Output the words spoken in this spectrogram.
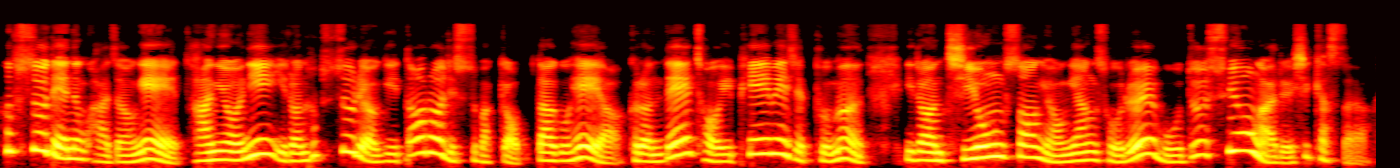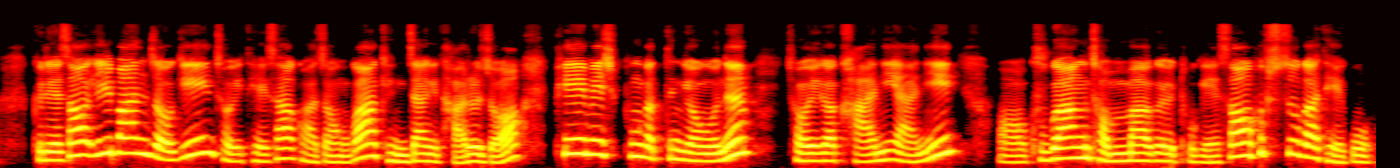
흡수되는 과정에 당연히 이런 흡수력이 떨어질 수밖에 없다고 해요. 그런데 저희 PM의 제품은 이런 지용성 영양소를 모두 수용화를 시켰어요. 그래서 일반적인 저희 대사 과정과 굉장히 다르죠. PM의 식품 같은 경우는 저희가 간이 아닌 어, 구강 점막을 통해서 흡수가 되고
